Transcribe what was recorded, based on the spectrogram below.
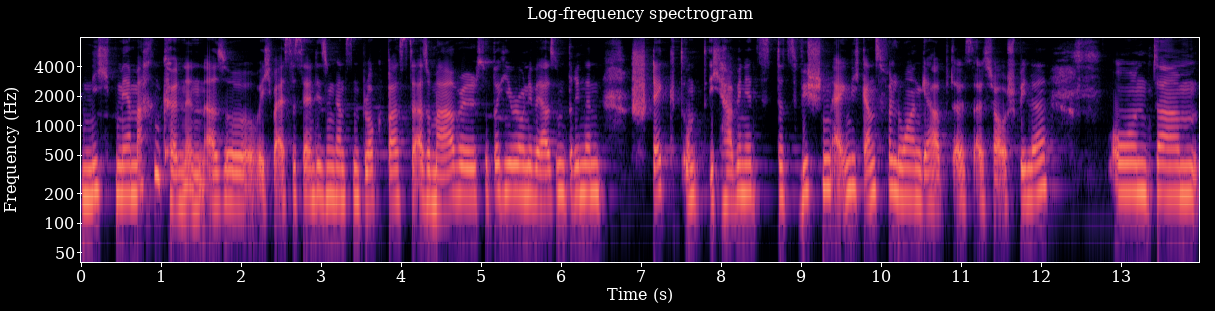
nicht mehr machen können. Also ich weiß, dass er in diesem ganzen Blockbuster, also Marvel Superhero-Universum drinnen steckt und ich habe ihn jetzt dazwischen eigentlich ganz verloren gehabt als, als Schauspieler. Und ähm,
